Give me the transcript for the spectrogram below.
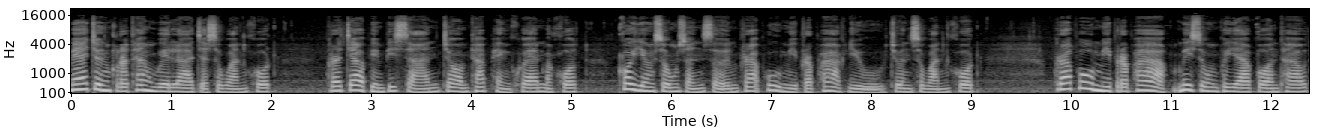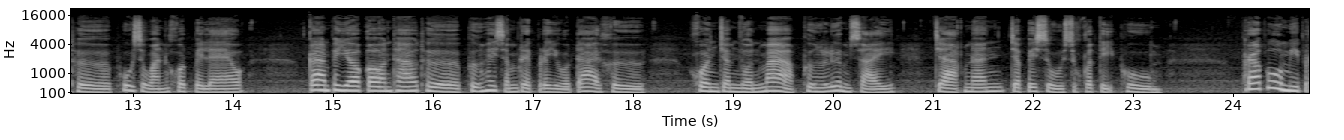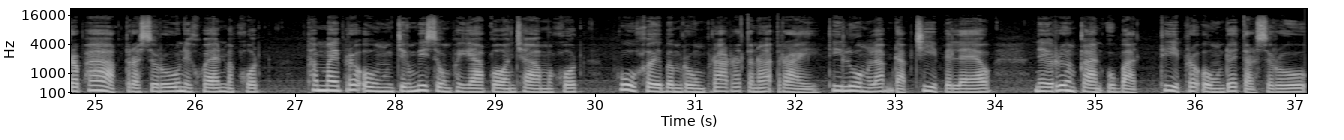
แม้จนกระทั่งเวลาจะสวรรคต พระเจ้าพิมพิสารจอมทัพแห่งแคว้นมคต ก็ยังทรงสรรเสริญพระผู้มีพระภาคอยู่จนสวรรคต พระผู้มีพระภาคไม่ทรงพยากรณ์เท้าเธอผู้สวรรคตไปแล้ว การพยากรณ์เท้าเธอพึงให้สำเร็จประโยชน์ได้คือ คนจำนวนมากพึงเลื่อมใส จากนั้นจะไปสู่สุคติภูมิ พระผู้มีพระภาคตรัสรู้ในแคว้นมคต ทำไมพระองค์จึงไม่ทรงพยากรณ์ชาวมคต ผู้เคยบำรุงพระรัตนตรัยที่ล่วงลับดับชีพไปแล้ว ในเรื่องการอุบัติที่พระองค์ได้ตรัสรู้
